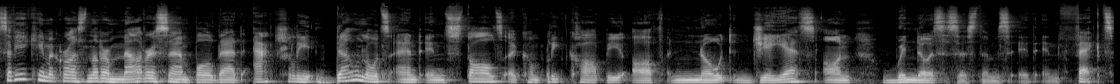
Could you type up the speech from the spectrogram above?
Xavier came across another malware sample that actually downloads and installs a complete copy of Node.js on Windows systems it infects.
